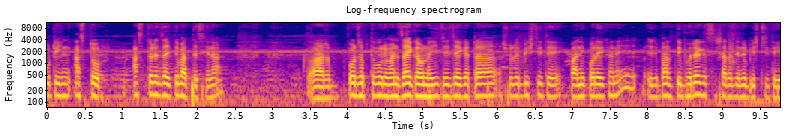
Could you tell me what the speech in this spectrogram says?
পুটিং, আস্তর, আস্তরে যাইতে পারতেছি না। তো আর পর্যাপ্ত পরিমাণে জায়গাও নাই। যে জায়গাটা আসলে বৃষ্টিতে পানি পড়ে এখানে, এই যে বালতি ভরে গেছে সারাদিনের বৃষ্টিতে।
